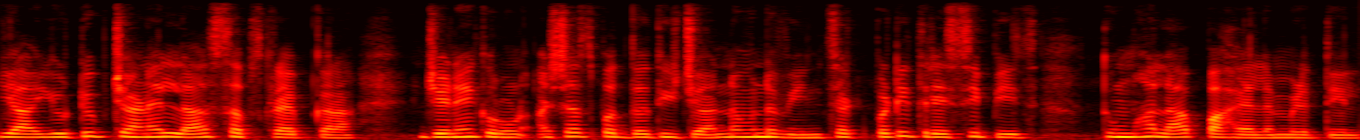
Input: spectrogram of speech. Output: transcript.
या यूट्यूब चॅनेलला सबस्क्राईब करा. जेणेकरून अशाच पद्धतीच्या नवनवीन चटपटीत रेसिपीज तुम्हाला पाहायला मिळतील.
